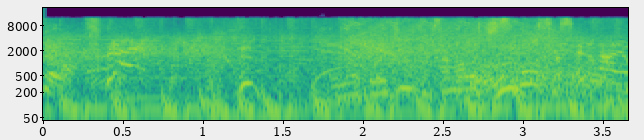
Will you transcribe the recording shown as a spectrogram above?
このベジータ様をさせるなよ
